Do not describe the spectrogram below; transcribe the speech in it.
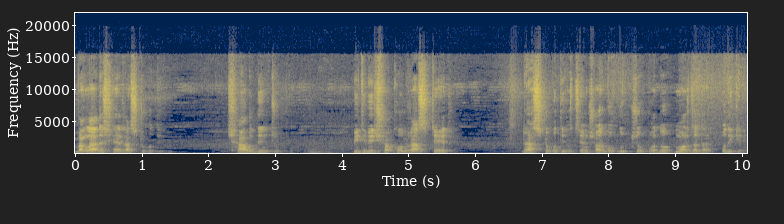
বাংলাদেশের রাষ্ট্রপতি শাহাবুদ্দিন চুপ্পু পৃথিবীর সকল রাষ্ট্রের রাষ্ট্রপতি হচ্ছেন সর্বোচ্চ পদ মর্যাদার অধিকারী।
